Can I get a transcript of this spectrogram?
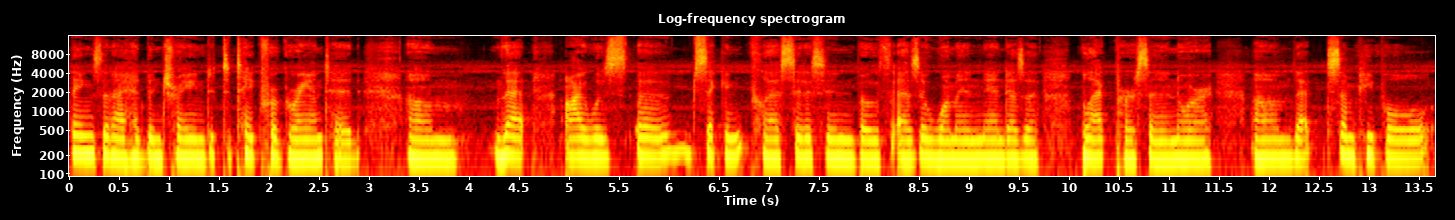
things that I had been trained to take for granted, um, that I was a second class citizen both as a woman and as a black person, or um, that some people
